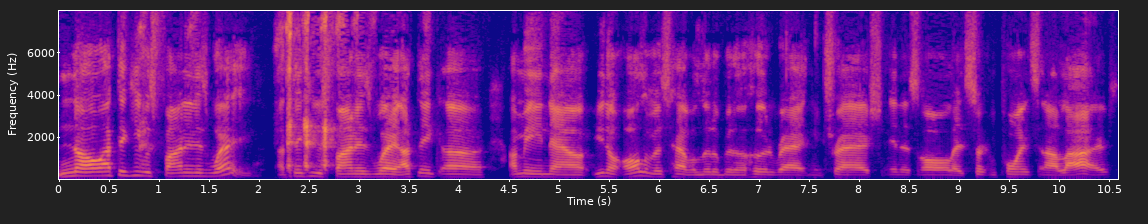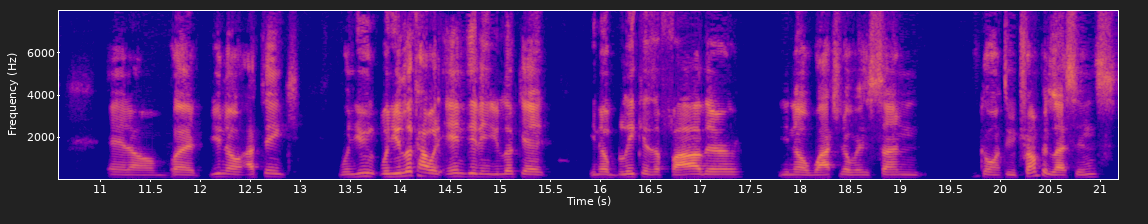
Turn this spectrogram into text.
No, I think he was finding his way. I think he was finding his way. I think, uh, I mean, now, you know, all of us have a little bit of hood rat and trash in us all at certain points in our lives. And, um, but, you know, I think when you, when you look how it ended and you look at, you know, Bleek as a father, you know, watching over his son going through trumpet lessons,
